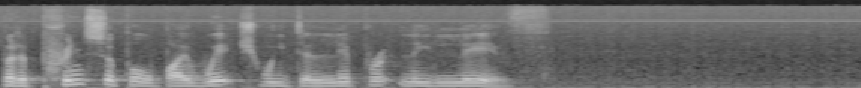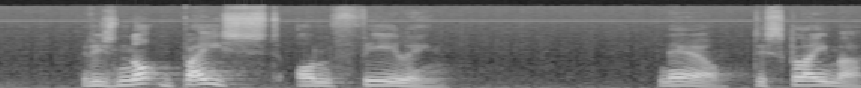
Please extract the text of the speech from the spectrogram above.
but a principle by which we deliberately live. It is not based on feeling. Now, disclaimer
